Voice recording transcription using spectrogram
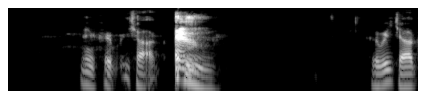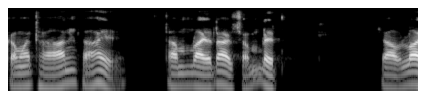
ๆ นี่คือวิชา คือวิชากรรมฐานให้ทำไรได้สำเร็จ เจ้าไร่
